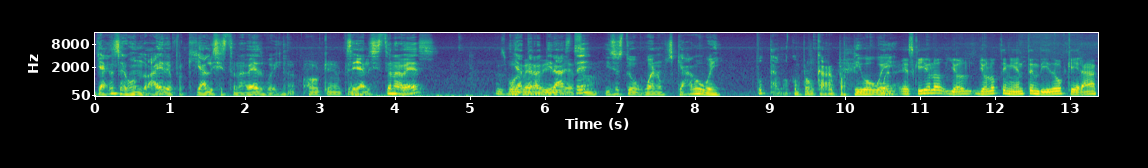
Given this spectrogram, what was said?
ya es el segundo aire porque ya lo hiciste una vez, güey. Ok, ok. Si ya lo hiciste una vez, es ya te retiraste y dices tú, bueno, pues ¿qué hago, güey? Puta, voy a comprar un carro deportivo, güey. Bueno, es que yo lo, yo, yo lo tenía entendido que era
